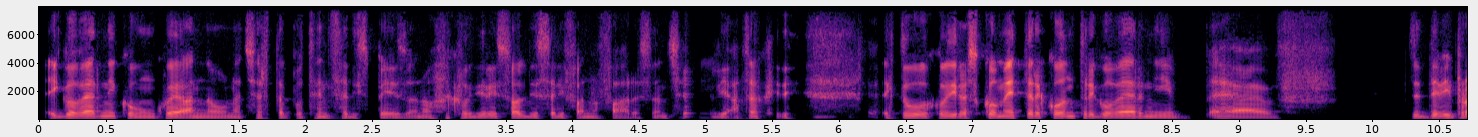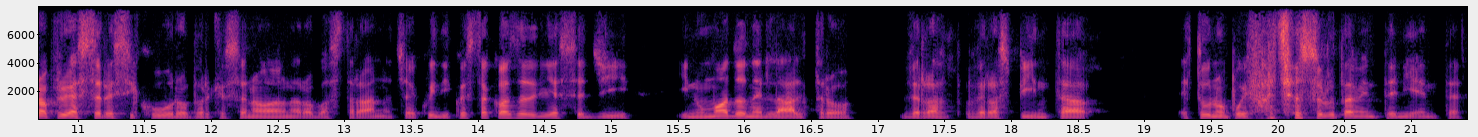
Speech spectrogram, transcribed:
e i governi comunque hanno una certa potenza di spesa, no? Come dire, i soldi se li fanno fare, se non ce li hanno. Quindi... E tu, come dire, scommettere contro i governi, eh, devi proprio essere sicuro perché sennò è una roba strana. Cioè, quindi questa cosa degli SG, in un modo o nell'altro, verrà, verrà spinta e tu non puoi farci assolutamente niente.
